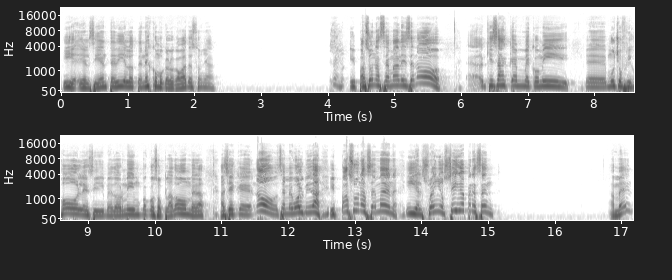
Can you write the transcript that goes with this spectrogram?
Y, y el siguiente día lo tenés como que lo acabas de soñar. Y pasó una semana y dice, no, quizás que me comí eh, muchos frijoles y me dormí un poco sopladón, ¿verdad? Así que no, se me va a olvidar. Y paso una semana y el sueño sigue presente. Amén.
